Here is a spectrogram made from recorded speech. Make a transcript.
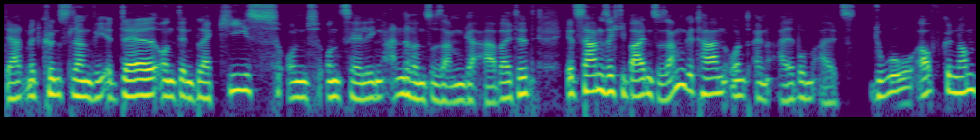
der hat mit Künstlern wie Adele und den Black Keys und unzähligen anderen zusammengearbeitet. Jetzt haben sich die beiden zusammengetan und ein Album als Duo aufgenommen.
